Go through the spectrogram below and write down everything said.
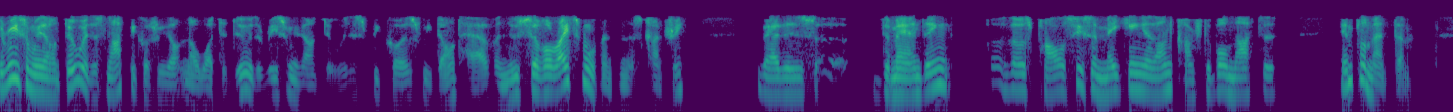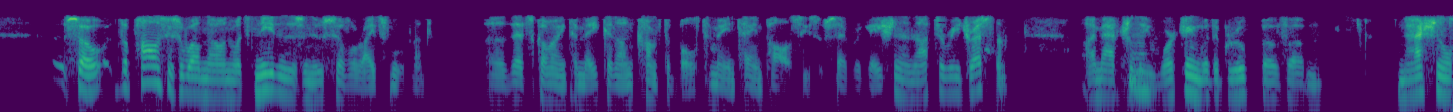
The reason we don't do it is not because we don't know what to do. The reason we don't do it is because we don't have a new civil rights movement in this country that is uh, demanding those policies and making it uncomfortable not to implement them. So the policies are well known. What's needed is a new civil rights movement uh, that's going to make it uncomfortable to maintain policies of segregation and not to redress them. I'm actually mm-hmm. working with a group of um, national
